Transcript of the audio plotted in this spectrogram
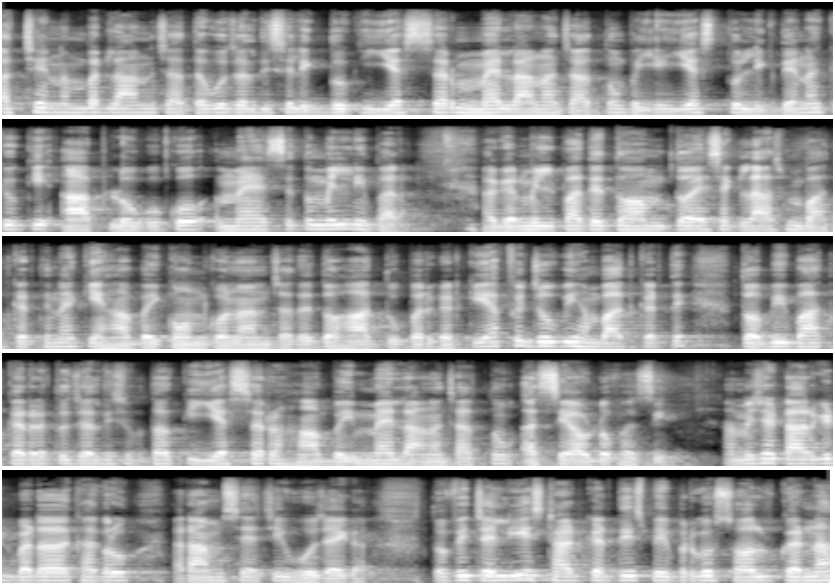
अच्छे नंबर लाना चाहता है वो जल्दी से लिख दो कि यस सर मैं लाना चाहता हूँ। भैया यस तो लिख देना क्योंकि आप लोगों को मैं ऐसे तो मिल नहीं पा रहा। अगर मिल पाते तो हम तो ऐसे क्लास में बात करते ना कि हाँ भाई, कौन कौन लाना चाहते तो हाथ ऊपर करके या फिर जो भी हम बात करते तो अभी बात कर रहे तो जल्दी से बताओ कि यस सर हाँ भाई, मैं लाना चाहता हूँ। अस्सी आउट ऑफ़ अस्सी। हमेशा टारगेट बड़ा रखा करो, आराम से अचीव हो जाएगा। तो फिर चलिए स्टार्ट करते हैं इस पेपर को सॉल्व करना।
